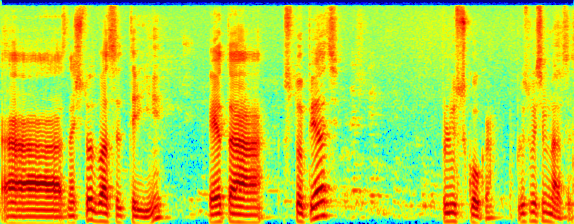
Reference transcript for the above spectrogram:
Значит, 123 это 105 плюс сколько? Плюс 18.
